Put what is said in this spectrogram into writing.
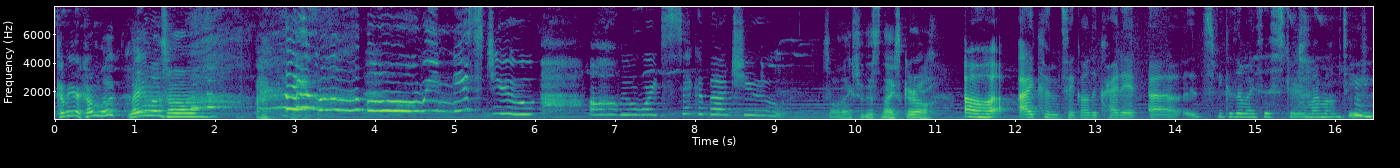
Come here. Come look. Layla's home. Layla! Oh, we missed you. Oh, we were worried sick about you. It's all thanks to this nice girl. Oh, I couldn't take all the credit. Uh, it's because of my sister and my mom too.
